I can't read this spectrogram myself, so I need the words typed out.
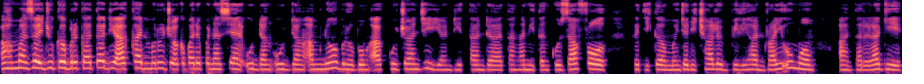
Ahmad Zaid juga berkata dia akan merujuk kepada penasihat undang-undang AMNO berhubung aku janji yang ditanda tangani Tengku Zafrul ketika menjadi calon pilihan raya umum antara lagi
